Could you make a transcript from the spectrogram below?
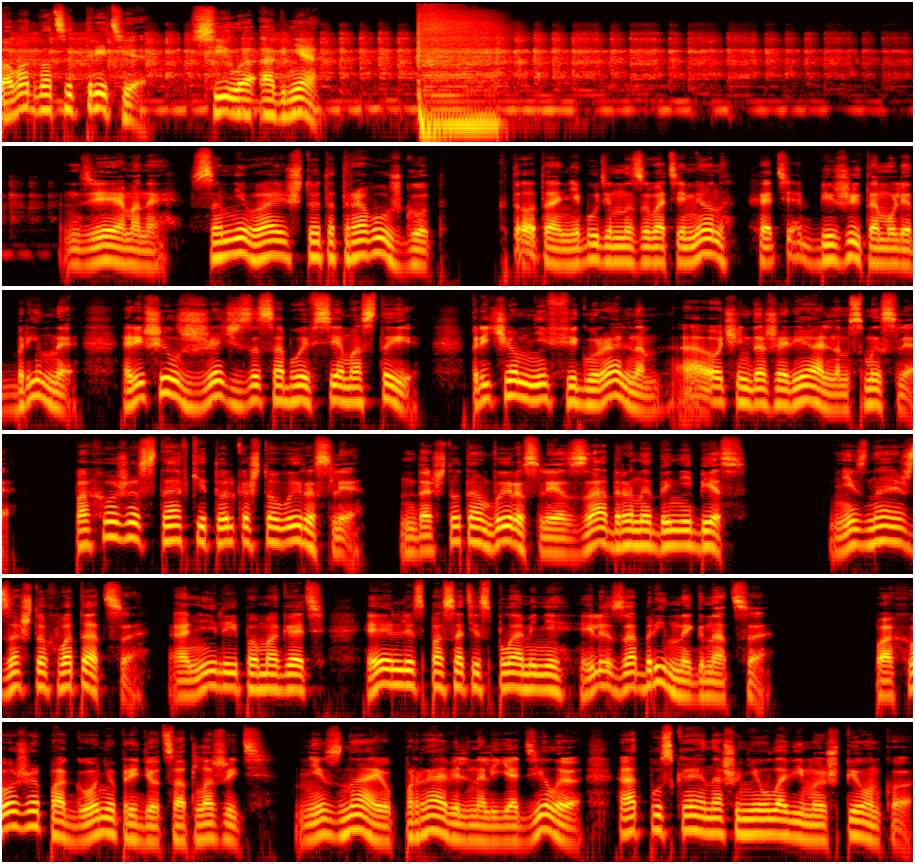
Глава 23. Сила огня. Демоны. Сомневаюсь, что это траву жгут. Кто-то, не будем называть имен, хотя бежит амулет Бринны, решил сжечь за собой все мосты, причем не в фигуральном, а очень даже реальном смысле. Похоже, ставки только что выросли. Да что там выросли, задраны до небес. Не знаешь, за что хвататься, ли помогать, Элли спасать из пламени или за Бринной гнаться. Похоже, погоню придется отложить. Не знаю, правильно ли я делаю, отпуская нашу неуловимую шпионку.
